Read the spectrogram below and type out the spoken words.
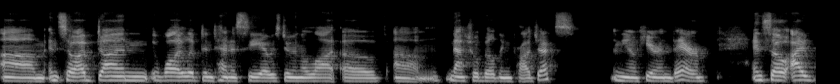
Um, and so i've done while i lived in tennessee i was doing a lot of um, natural building projects you know here and there. And so i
